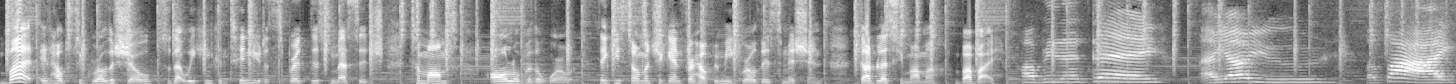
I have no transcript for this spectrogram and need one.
but it helps to grow the show so that we can continue to spread this message to moms all over the world. Thank you so much again for helping me grow this mission. God bless you, Mama. Bye bye. Happy day. I love you. Bye-bye.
